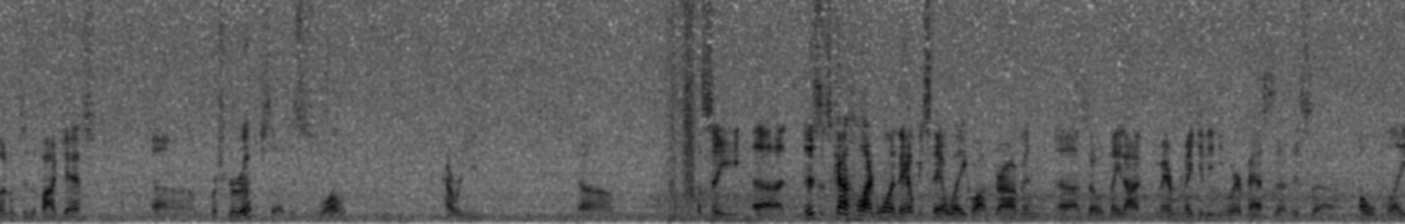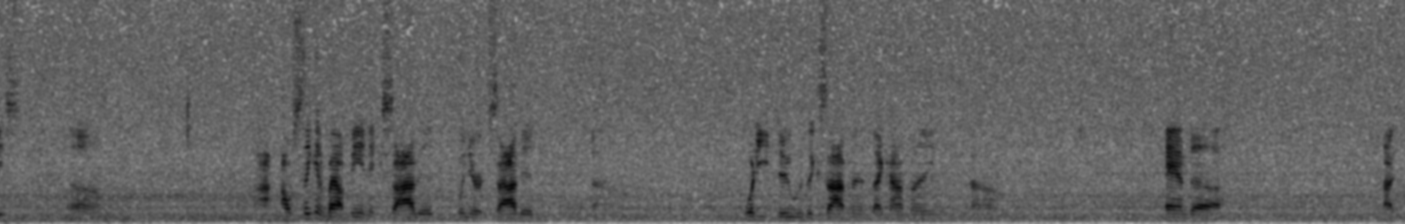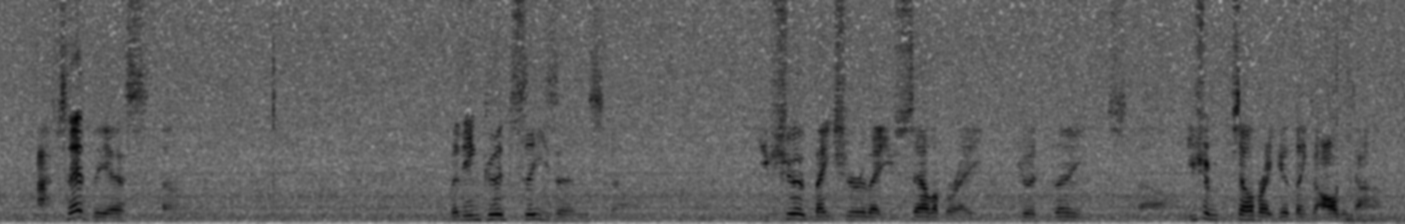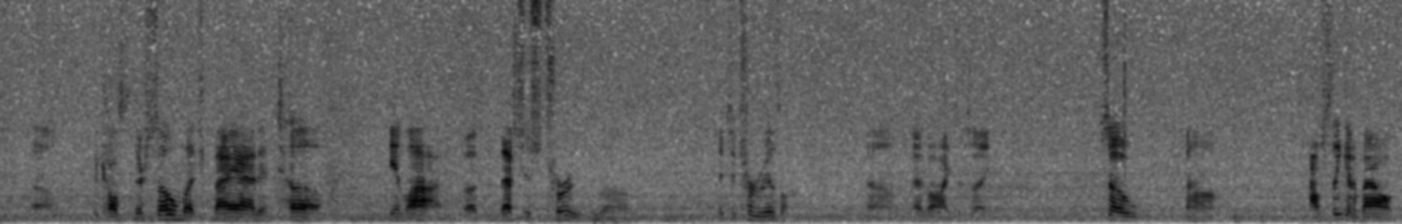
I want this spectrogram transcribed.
welcome to the podcast for Screw Ups. Uh, this is Wally. How are you? Um, let's see. Uh, this is kind of like one to help me stay awake while I'm driving, uh, so it may not ever make it anywhere past uh, this uh, old place. Um, I, I was thinking about being excited. When you're excited, uh, what do you do with excitement? That kind of thing. Um, and uh, I, I've said this, um, but in good seasons, you should make sure that you celebrate good things. Uh, you should celebrate good things all the time uh, because there's so much bad and tough in life. Uh, that's just true. Um, it's a truism, um, as I like to say. So, um, I was thinking about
